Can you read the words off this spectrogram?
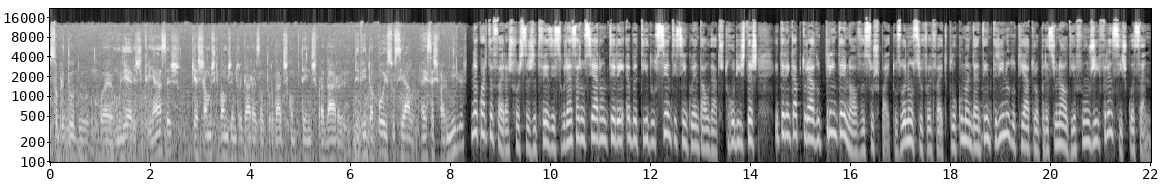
sobretudo eh, mulheres e crianças, que achamos que vamos entregar às autoridades competentes para dar devido apoio social a essas famílias. Na quarta-feira, as Forças de Defesa e Segurança anunciaram terem abatido 150 alegados terroristas e terem capturado 39 suspeitos. O anúncio foi feito pelo comandante interino do Teatro Operacional de Afungi, Francisco Assan.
